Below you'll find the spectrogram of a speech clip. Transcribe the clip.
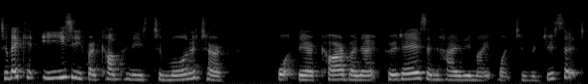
to make it easy for companies to monitor what their carbon output is and how they might want to reduce it.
